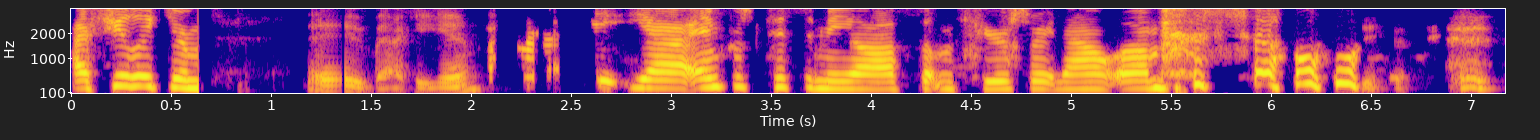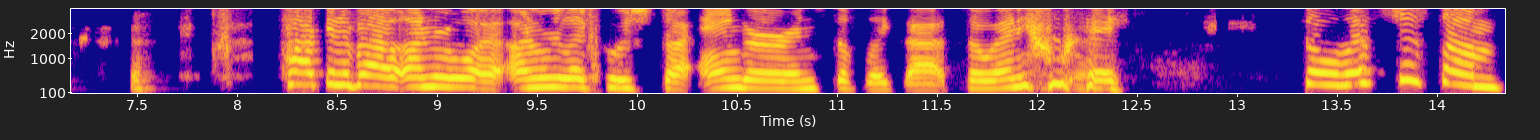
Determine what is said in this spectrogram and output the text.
I feel like you're, Hey, back again. yeah, Anchor's pissing me off, something fierce right now. Um, so talking about unre- what, uh, anger and stuff like that. So anyway, Yes. so let's just um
